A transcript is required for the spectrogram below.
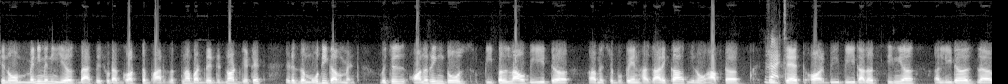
you know many many years back they should have got the Bharat Ratna but they did not get it. It is the Modi government which is honoring those people now, be it uh, uh, Mr. Bhupen Hazarika, you know after Right. his death, or be, be it other senior uh, leaders uh,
